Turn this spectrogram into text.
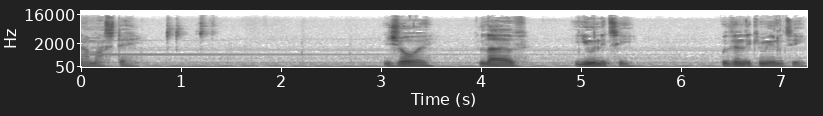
Namaste. Joy, love, unity within the community.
